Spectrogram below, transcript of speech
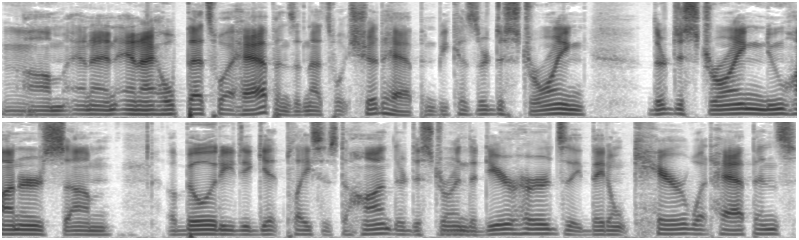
um, and, and and I hope that's what happens, and that's what should happen because they're destroying, they're destroying new hunters' um, ability to get places to hunt. They're destroying the deer herds. They they don't care what happens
